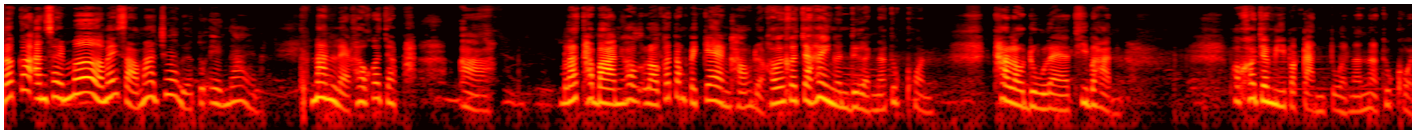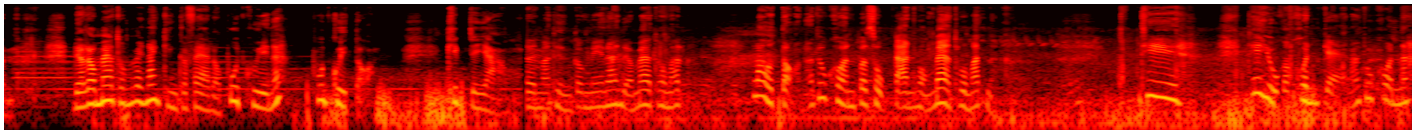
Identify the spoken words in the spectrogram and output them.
แล้วก็อัลไซเมอร์ไม่สามารถช่วยเหลือตัวเองได้นะนั่นแหละเขาก็จะอ่ารัฐบาลเขาเราก็ต้องไปแกล้งเขาเดี๋ยวเขาก็จะให้เงินเดือนนะทุกคน ถ้าเราดูแลที่บ้าน เพราะเขาจะมีประกันตัวนั้นนะทุกคน เดี๋ยวเราแม่ทมไปนั่งกินกาแฟเราพูดคุยนะ พูดคุยต่อ คลิปจะยาว เดินมาถึงตรงนี้นะ เดี๋ยวแม่โทมัสเล่าต่อนะทุกคนประสบการณ์ของแม่โทมัสนะที่ที่อยู่กับคนแก่นะทุกคนนะ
